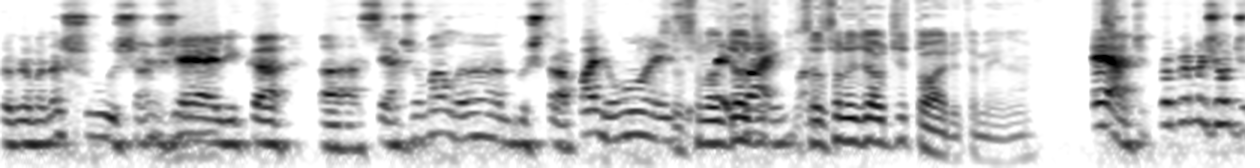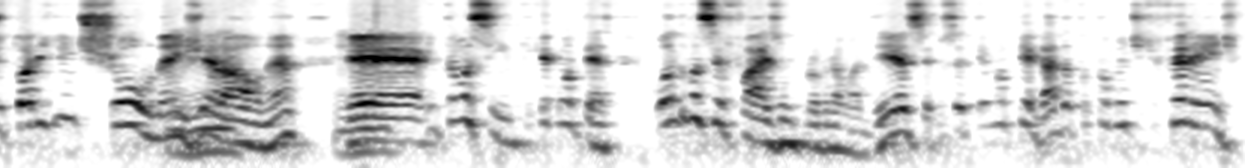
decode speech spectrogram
programa da Xuxa, Angélica, uh, Sérgio Malandro, Os Trapalhões. Você falando, de, vai, falando de auditório também, né? É, de programas de auditório e de show, né, uhum. em geral, né? Uhum. É, então, assim, o que, que acontece? Quando você faz um programa desse, você tem uma pegada totalmente diferente.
